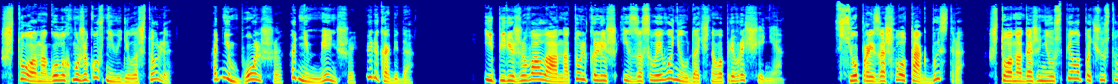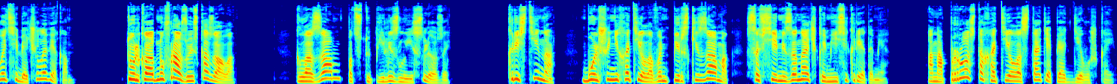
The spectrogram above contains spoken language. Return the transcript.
Что, она голых мужиков не видела, что ли? Одним больше, одним меньше, велика беда. И переживала она только лишь из-за своего неудачного превращения. Все произошло так быстро, что она даже не успела почувствовать себя человеком. Только одну фразу и сказала. Глазам подступили злые слезы. Кристина больше не хотела вампирский замок со всеми заначками и секретами. Она просто хотела стать опять девушкой.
